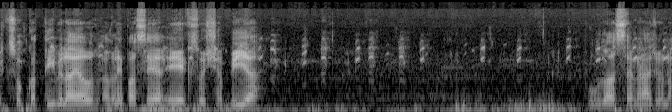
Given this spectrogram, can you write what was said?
131 ਵੀ ਲਾਇਆ ਉਸ ਅਗਲੇ ਪਾਸੇ ਆ, ਇਹ 126 ਆ। ਪੂਰਾ ਸੰਘਣਾ ਝੋਨਾ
